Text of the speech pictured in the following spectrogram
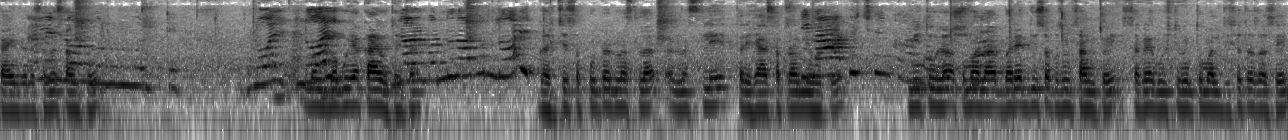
काय नाही, त्यांना सगळं सांगतो. मग बघूया काय आपण लोल घरचे सपोर्टर नसला नसले तर ह्या असा प्रॉब्लेम होतो मी तुला तुम्हाला बऱ्याच दिवसापासून सांगतोय सगळ्या गोष्टी मी तुम्हाला दिसतच असेल.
